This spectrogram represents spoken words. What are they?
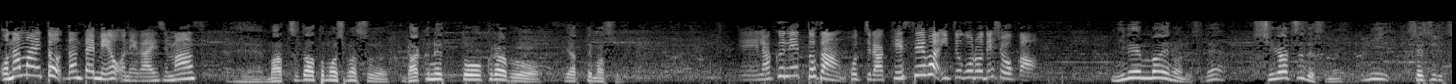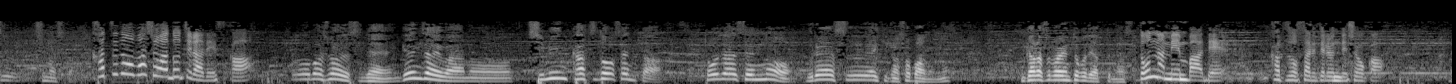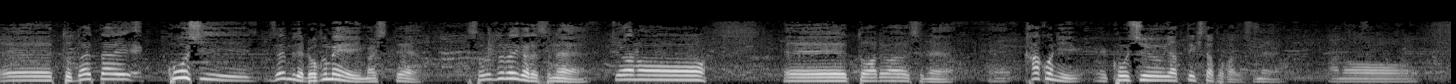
がはい、お名前と団体名をお願いします。えー松田と申します。ラクネットクラブをやってます。えー、ラクネットさん、こちら結成はいつ頃でしょうか？2年前のですね、4月ですね、に設立しました。活動場所はどちらですか？この場所はですね、現在はあの、市民活動センター、東西線の浦安駅のそばのね、ガラス張りのところでやってます。どんなメンバーで活動されてるんでしょうか？えーっと、大体、講師全部で6名いまして、それぞれがですね、一応あのーえーっと、あれはですね、過去に講習やってきたとかですね、あのー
